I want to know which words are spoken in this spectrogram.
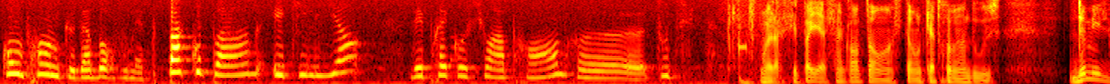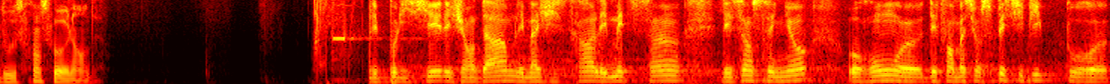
comprendre que d'abord vous n'êtes pas coupable et qu'il y a des précautions à prendre euh, tout de suite. Voilà, c'est pas il y a 50 ans, hein, c'était en 92. 2012, François Hollande. Les policiers, les gendarmes, les magistrats, les médecins, les enseignants auront euh, des formations spécifiques pour euh,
